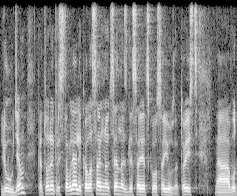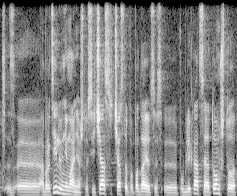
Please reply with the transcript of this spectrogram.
людям, которые представляли колоссальную ценность для Советского Союза. То есть, а, вот э, обратили внимание, что сейчас часто попадаются э, публикации о том, что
